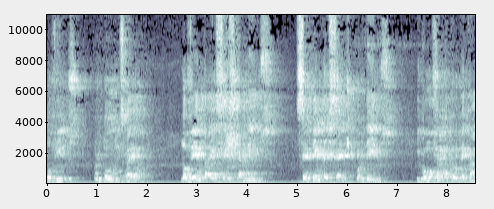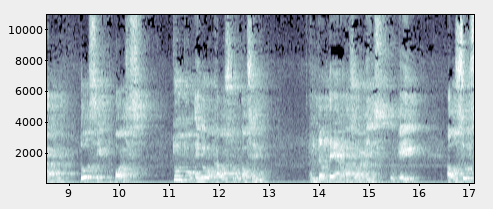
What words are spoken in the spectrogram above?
novilhos por todo Israel, noventa e seis carneiros, setenta e sete cordeiros, e como oferta pelo pecado, doze bodes, tudo em holocausto ao Senhor. Então deram as ordens do rei aos seus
